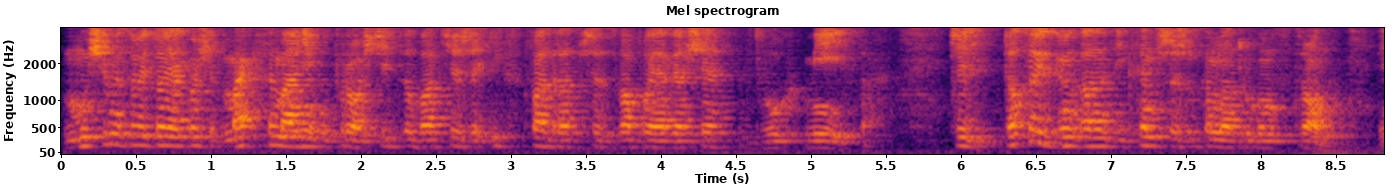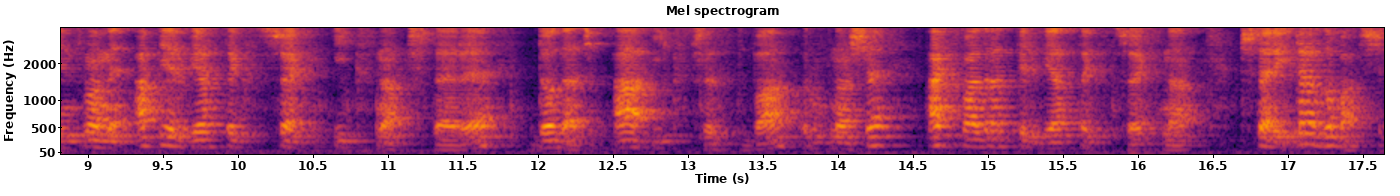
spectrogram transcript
musimy sobie to jakoś maksymalnie uprościć. Zobaczcie, że x kwadrat przez 2 pojawia się w dwóch miejscach. Czyli to, co jest związane z x, przerzucam na drugą stronę. Więc mamy a pierwiastek z 3x na 4 dodać ax przez 2 równa się a kwadrat pierwiastek z 3 na 4. I teraz zobaczcie.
